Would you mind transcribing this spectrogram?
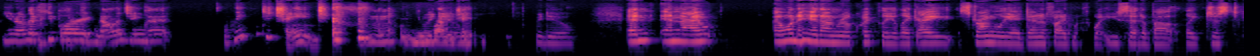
you know, that people are acknowledging that we need to change. Mm-hmm. we, do. Change. we do. And and I I want to hit on real quickly. Like I strongly identified with what you said about like just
